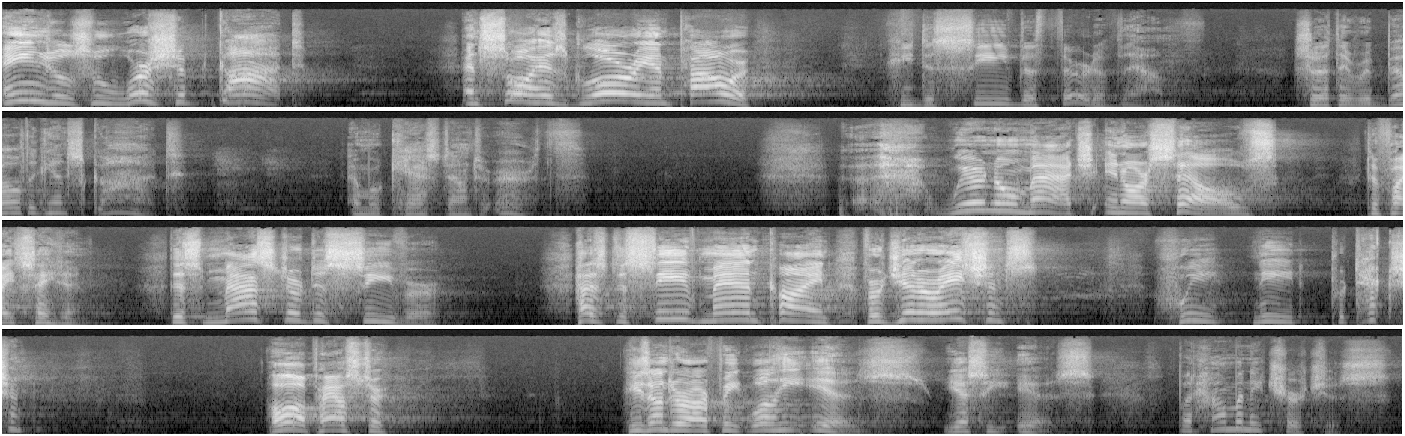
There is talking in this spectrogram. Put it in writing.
angels who worshiped God and saw his glory and power, he deceived a third of them so that they rebelled against God and were cast down to earth. Uh, we're no match in ourselves to fight Satan. This master deceiver has deceived mankind for generations. We need protection. Oh, Pastor, he's under our feet. Well, he is. Yes, he is. But how many churches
